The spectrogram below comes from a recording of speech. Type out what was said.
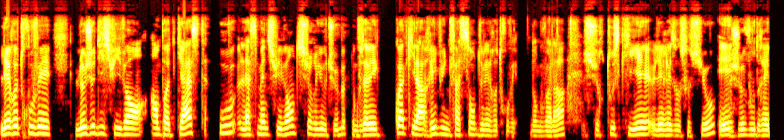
les retrouver le jeudi suivant en podcast ou la semaine suivante sur YouTube. Donc vous avez quoi qu'il arrive, une façon de les retrouver. Donc voilà, sur tout ce qui est les réseaux sociaux. Et je voudrais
